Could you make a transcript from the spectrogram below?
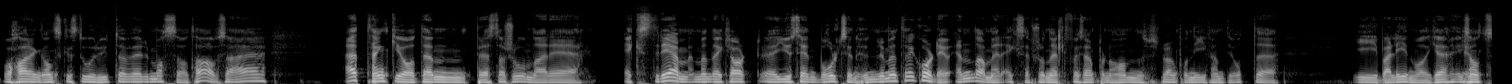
og har en ganske stor utøvermasse å ta av. Så jeg, jeg tenker jo at den prestasjonen der er ekstrem, men det er klart uh, Usain Bolt sin 100-meterrekord er jo enda mer eksepsjonelt, f.eks. når han sprang på 9,58 i Berlin, var det ikke? ikke sant?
